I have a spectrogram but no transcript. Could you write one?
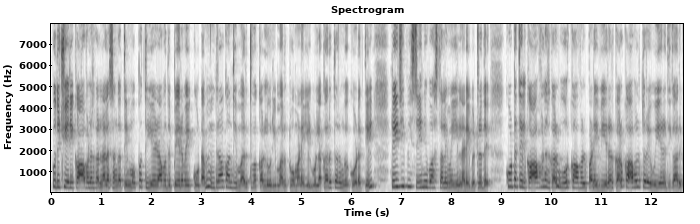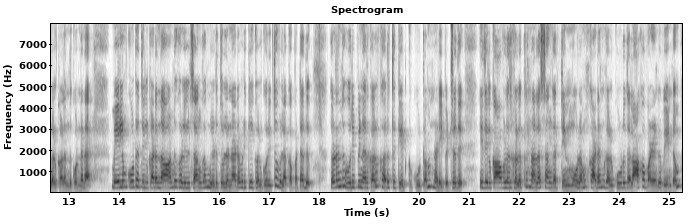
புதுச்சேரி காவலர்கள் நல சங்கத்தின் முப்பத்தி ஏழாவது பேரவைக் கூட்டம் இந்திரா காந்தி மருத்துவக் கல்லூரி மருத்துவமனையில் உள்ள கருத்தரங்கு கூடத்தில் டிஜிபி சீனிவாஸ் தலைமையில் நடைபெற்றது. கூட்டத்தில் காவலர்கள் ஊர்காவல் படை வீரர்கள் காவல்துறை உயரதிகாரிகள் கலந்து கொண்டனர். மேலும் கூட்டத்தில் கடந்த ஆண்டுகளில் சங்கம் எடுத்துள்ள நடவடிக்கைகள் குறித்து விளக்கப்பட்டது. தொடர்ந்து உறுப்பினர்கள் கருத்து கேட்கும் கூட்டம் நடைபெற்றது. இதில் காவலர்களுக்கு நல சங்கத்தின் மூலம் கடன்கள் கூடுதலாக வழங்க வேண்டும்.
